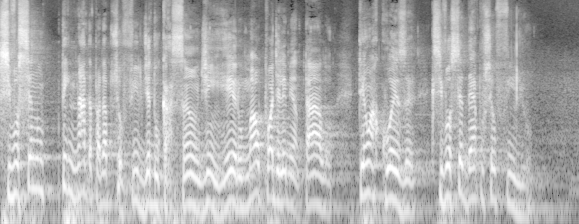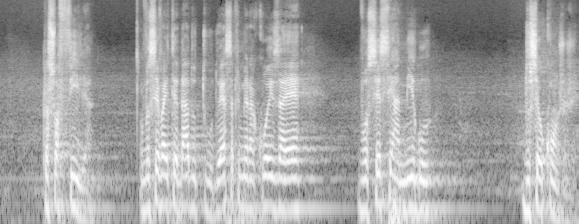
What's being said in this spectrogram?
Se você não tem nada para dar para o seu filho de educação, dinheiro, mal pode alimentá-lo, tem uma coisa que se você der para o seu filho, para sua filha, você vai ter dado tudo. Essa primeira coisa é você ser amigo do seu cônjuge.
